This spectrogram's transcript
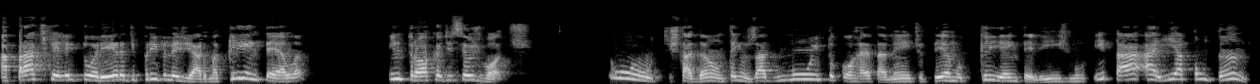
a prática eleitoreira de privilegiar uma clientela em troca de seus votos. O Estadão tem usado muito corretamente o termo clientelismo e está aí apontando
